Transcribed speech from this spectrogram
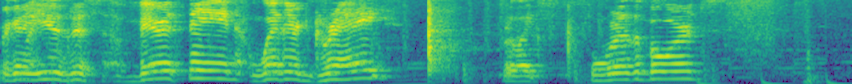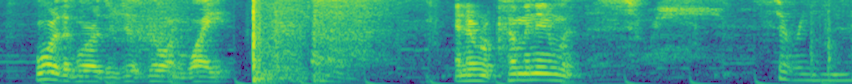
we're gonna use this Varathane weathered gray for like four of the boards. Four of the boards are just going white. And then we're coming in with serene. Serene.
